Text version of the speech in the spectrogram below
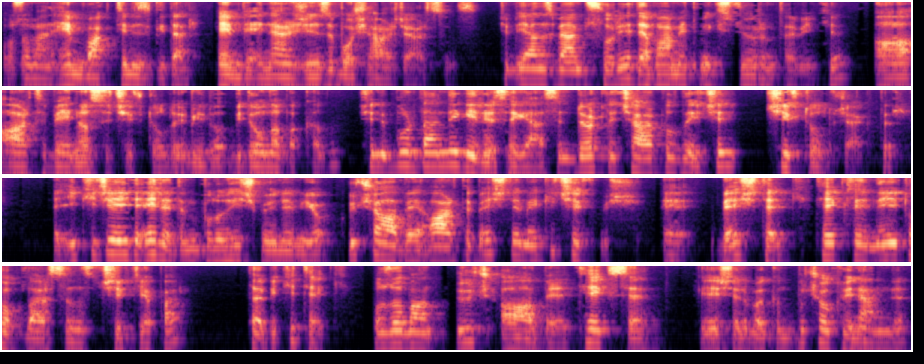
O zaman hem vaktiniz gider hem de enerjinizi boşa harcarsınız. Şimdi yalnız ben bir soruya devam etmek istiyorum tabii ki. A artı B nasıl çift oluyor bir de, bir de ona bakalım. Şimdi buradan ne gelirse gelsin 4 ile çarpıldığı için çift olacaktır. E, 2C'yi de eledim. Bunun hiçbir önemi yok. 3AB artı 5 demek ki çiftmiş. E, 5 tek. Tekle neyi toplarsanız çift yapar? Tabii ki tek. O zaman 3AB tekse Gençler bakın bu çok önemli.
